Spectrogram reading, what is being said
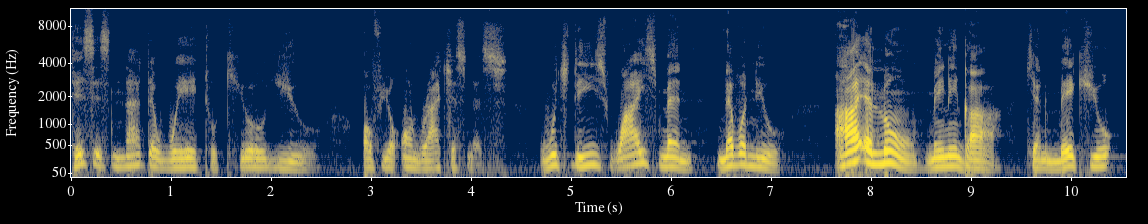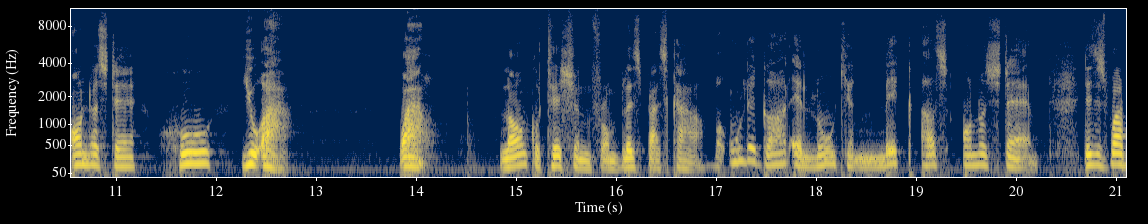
This is not the way to cure you of your unrighteousness, which these wise men never knew. I alone, meaning God, can make you understand who you are. Wow long quotation from Blaise Pascal, but only God alone can make us understand. This is what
